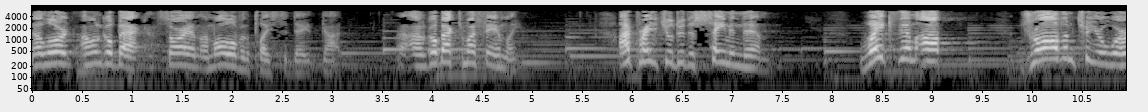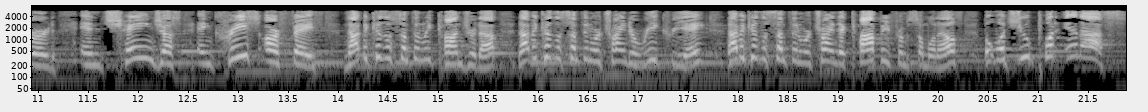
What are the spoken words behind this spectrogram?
Now, Lord, I want to go back. Sorry, I'm, I'm all over the place today, God. I'll go back to my family. I pray that you'll do the same in them. Wake them up draw them to your word and change us, increase our faith, not because of something we conjured up, not because of something we're trying to recreate, not because of something we're trying to copy from someone else, but what you put in us.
